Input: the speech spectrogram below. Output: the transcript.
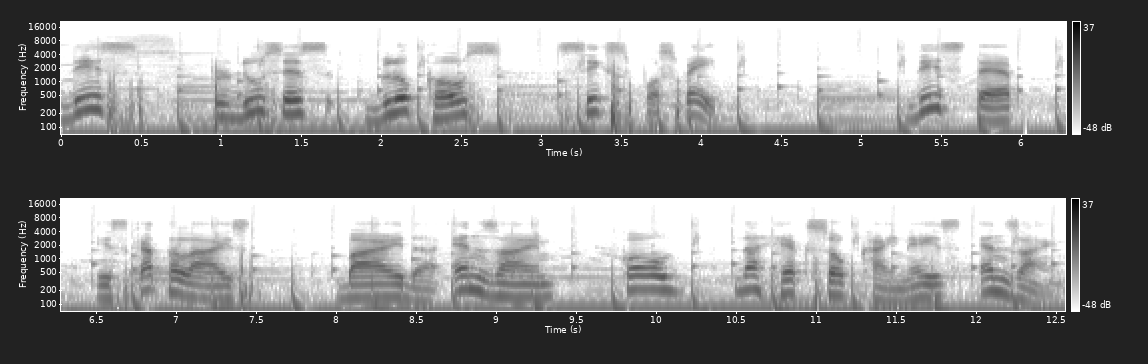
This produces glucose 6-phosphate. This step is catalyzed by the enzyme called the hexokinase enzyme.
